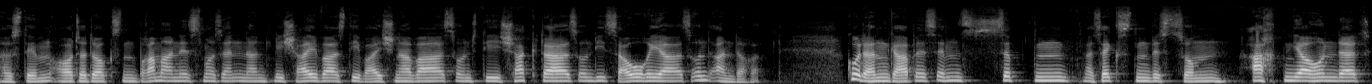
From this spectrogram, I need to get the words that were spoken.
aus dem orthodoxen Brahmanismus entnannten die Shaivas, die Vaishnavas und die Shaktas und die Sauryas und andere. Gut, dann gab es im siebten, sechsten bis zum achten Jahrhundert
